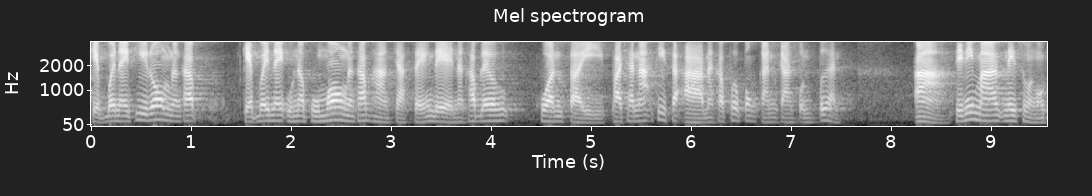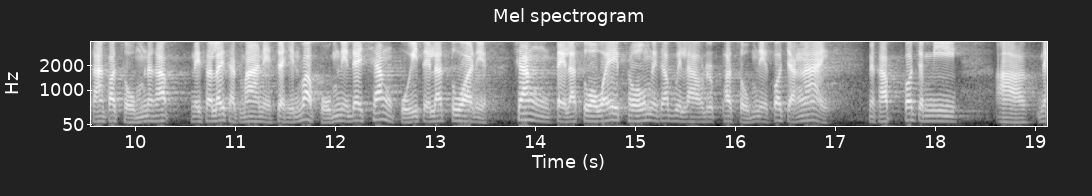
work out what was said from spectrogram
เก็บไว้ในที่ร่มนะครับ เก็บไว้ในอุณหภูมิห้องนะครับห่างจากแสงแดดนะครับ แล้วควรใส่ภาชนะที่สะอาดนะครับ เพื่อป้องกันการปนเปื้อน อ่าทีนี้มาในส่วนของการผสมนะครับ ในสไลด์ถัดมาเนี่ยจะเห็นว่าผมเนี่ยได้ชั่งปุ๋ยแต่ละตัวเนี่ยชั่งแต่ละตัวไว้ให้พร้อมนะครับเวลาผสมเนี่ยก็จะง่ายนะครับ ก็จะมีใน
